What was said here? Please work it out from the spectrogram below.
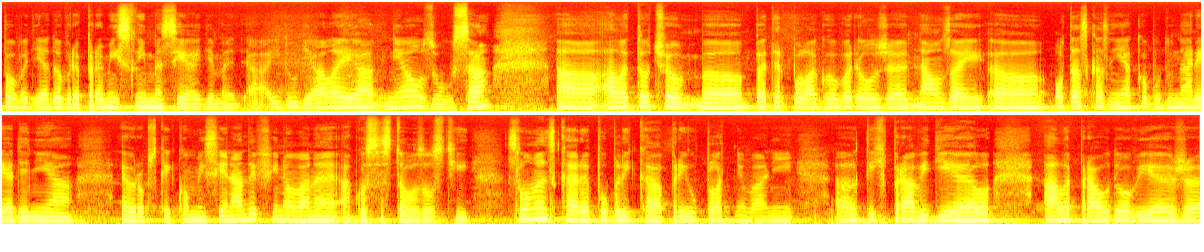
povedia, dobre, premyslíme si a, ideme, a idú ďalej a neozvú sa. Ale to, čo e, Peter Polák hovoril, že naozaj e, otázka znie, ako budú nariadenia Európskej komisie nadefinované, ako sa z toho zostí Slovenská republika pri uplatňovaní tých pravidiel, ale pravdou je, že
